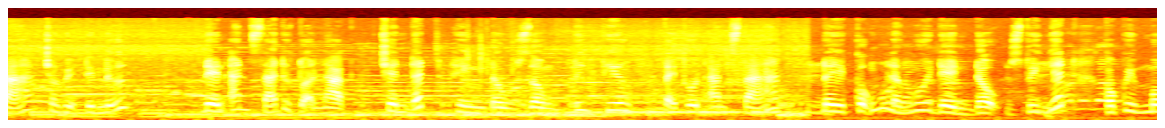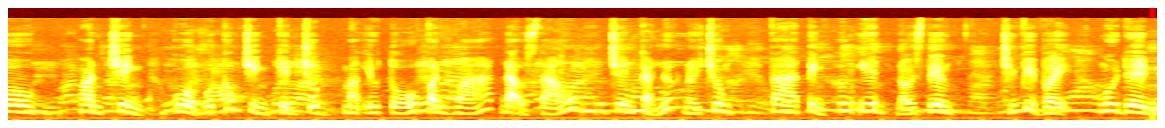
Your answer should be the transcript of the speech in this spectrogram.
Xá cho huyện Tiên Lữ. Đền An Xá được tọa lạc trên đất hình đầu rồng linh thiêng tại thôn An Xá. Đây cũng là ngôi đền đậu duy nhất có quy mô hoàn chỉnh của một công trình kiến trúc mang yếu tố văn hóa, đạo giáo trên cả nước nói chung và tỉnh Hưng Yên nói riêng. Chính vì vậy, ngôi đền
